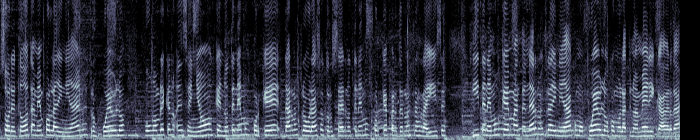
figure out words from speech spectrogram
sobre todo también por la dignidad de nuestros pueblos. Fue un hombre que nos enseñó que no tenemos por qué dar nuestro brazo a torcer, no tenemos por qué perder nuestras raíces y tenemos que mantener nuestra dignidad como pueblo, como Latinoamérica, ¿verdad?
